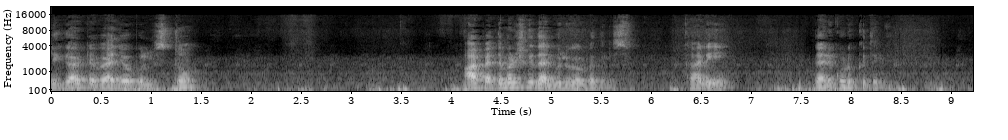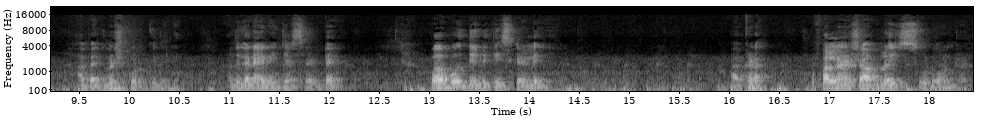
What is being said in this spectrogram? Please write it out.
he got a valuable stone ఆ పెద్ద మనిషికి దాని విలువ ఏమిటో తెలుసు. కానీ దాని కొడుకు తెలియదు ఆ పెద్ద మనిషి కొడుకు తెలియదు అందుకని ఆయన ఏం చేస్తాడంటే బాబు దీన్ని తీసుకెళ్ళి అక్కడ ఫలానా షాప్లో ఇచ్చి చూడు అంటాడు.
